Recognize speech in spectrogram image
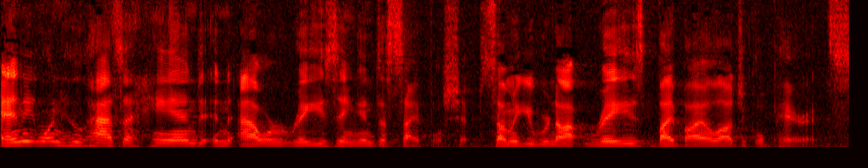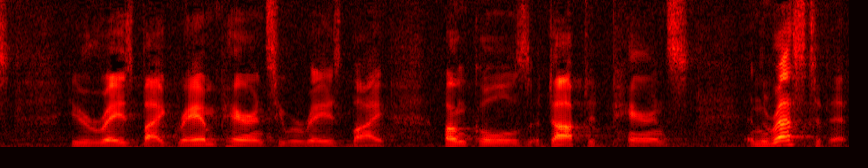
anyone who has a hand in our raising and discipleship. Some of you were not raised by biological parents. You were raised by grandparents, you were raised by uncles, adopted parents, and the rest of it.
